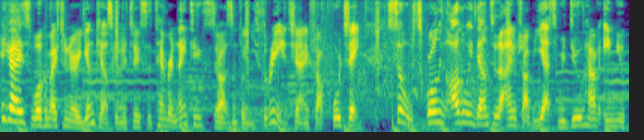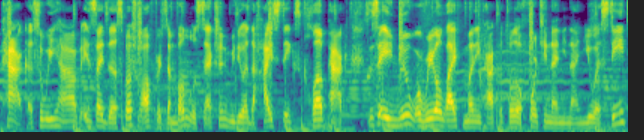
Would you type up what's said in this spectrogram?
Hey guys, welcome back to another Young Chaos Game today, September 19th, 2023 in China Shop for today. So, scrolling all the way down to the item shop, yes, we do have a new pack. So we have inside the special offers and bundles section, we do have the high stakes club pack. This is a new real life money pack with a total of 14.99 USD,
